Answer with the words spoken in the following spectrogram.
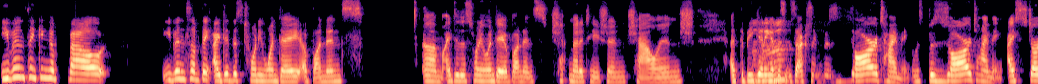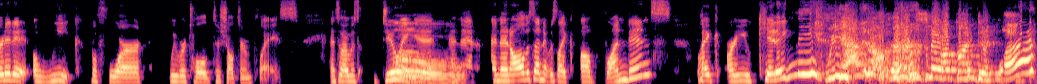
even thinking about even something i did this 21 day abundance um, i did this 21 day abundance ch- meditation challenge at the beginning of this. Mhm. it was actually bizarre timing. It was bizarre timing. I started it a week before we were told to shelter in place. And so i was doing it and then and then all of a sudden it was like abundance like are you kidding me? We have no there's no abundance. what?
